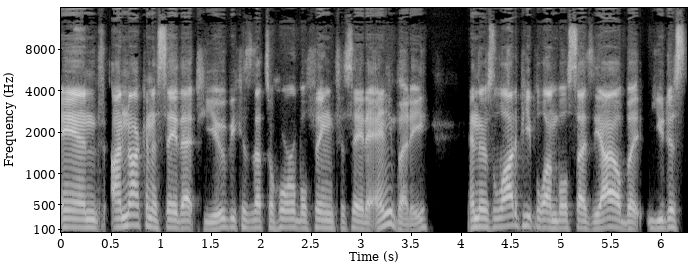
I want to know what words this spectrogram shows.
And i'm not going to say that to you because that's a horrible thing to say to anybody. And there's a lot of people on both sides of the aisle but you just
